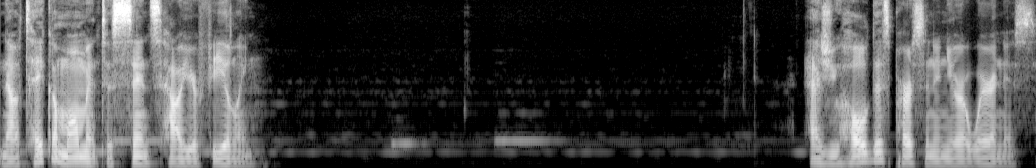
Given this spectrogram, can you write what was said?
Now take a moment to sense how you're feeling. As you hold this person in your awareness,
